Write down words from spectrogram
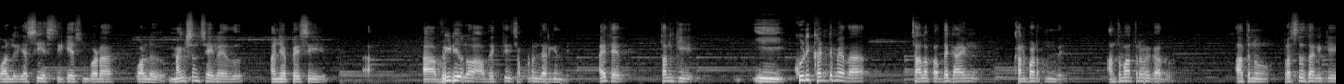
వాళ్ళు ఎస్సీ ఎస్టీ కేసును కూడా వాళ్ళు మెన్షన్ చేయలేదు అని చెప్పేసి ఆ- ఆ వీడియోలో ఆ వ్యక్తి చెప్పడం జరిగింది. అయితే తనకి ఈ కుడి కంటి మీద చాలా పెద్ద గాయం కనపడుతుంది. అంత మాత్రమే కాదు. అతను ప్రస్తుతానికి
